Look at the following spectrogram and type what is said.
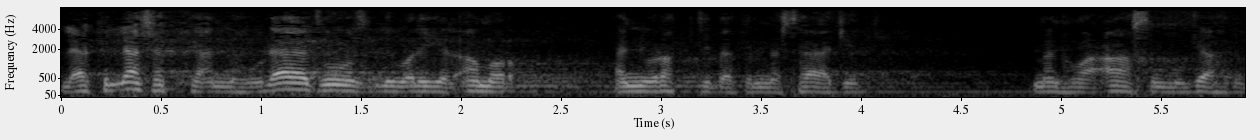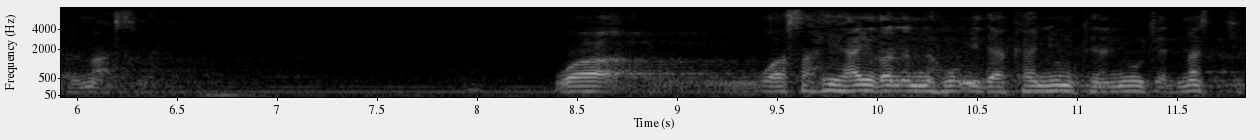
لكن لا شك أنه لا يجوز لولي الأمر أن يرتب في المساجد من هو عاص مجاهد بالمعصية. و وصحيح أيضا أنه إذا كان يمكن أن يوجد مسجد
